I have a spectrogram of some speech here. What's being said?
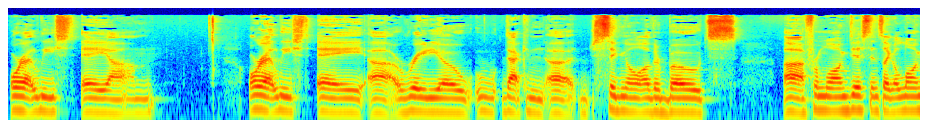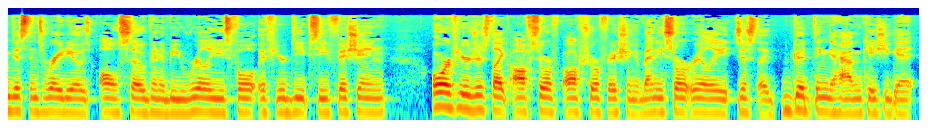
or at least a um, or at least a uh, radio that can uh, signal other boats uh, from long distance. Like a long distance radio is also going to be really useful if you're deep sea fishing, or if you're just like offshore offshore fishing of any sort. Really, just a good thing to have in case you get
